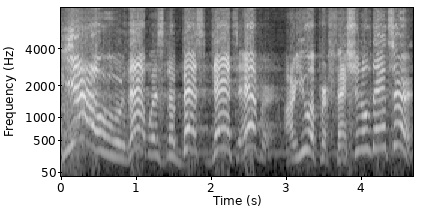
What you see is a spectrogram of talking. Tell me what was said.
Yo, that was the best dance ever. Are you a professional dancer?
